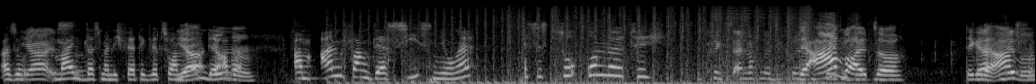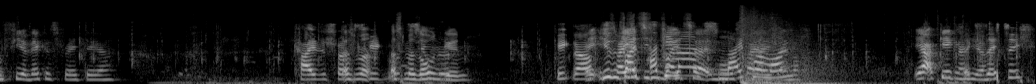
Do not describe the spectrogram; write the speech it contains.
Also Ja, meint, so. dass man nicht fertig wird, so am Ja, Ende. Aber Junge. am Anfang der Season, Junge, es ist so unnötig. Du kriegst einfach nur die größten Der Arme. Alter. Digga, Ja, der wird von Arme. vier weggesprayt, Digga. Keine Chance Lass mal, lass mal Junge. gehen. Gegner. Ey, hier sind jetzt hat Fighter ich Sniper-Mon? einfach. Ja, Gegner hier. 66.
